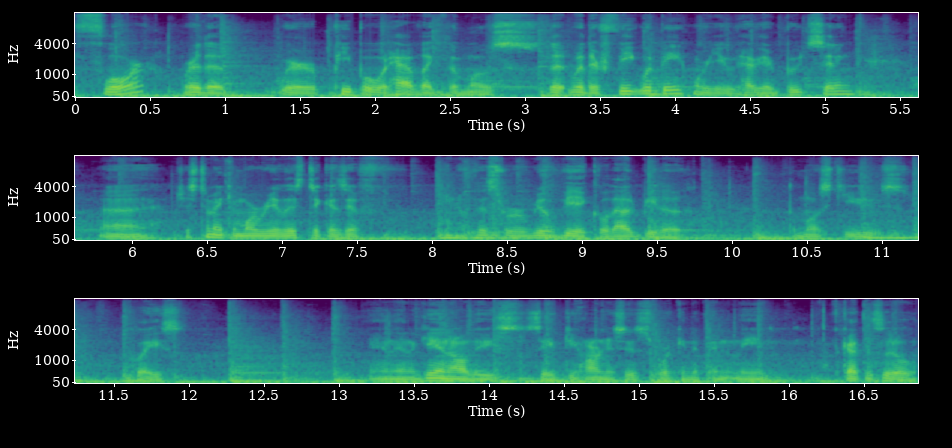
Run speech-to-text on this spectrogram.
floor where the where people would have like the most where their feet would be, where you would have your boots sitting, uh, just to make it more realistic, as if you know, if this were a real vehicle, that would be the, the most used place. And then again, all these safety harnesses work independently. I've got this little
